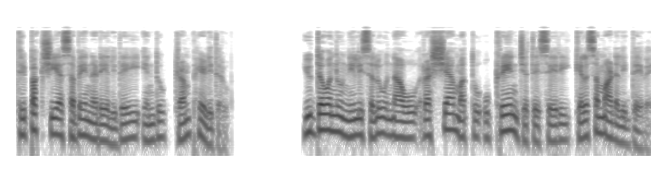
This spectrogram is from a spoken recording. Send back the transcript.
ತ್ರಿಪಕ್ಷೀಯ ಸಭೆ ನಡೆಯಲಿದೆ ಎಂದು ಟ್ರಂಪ್ ಹೇಳಿದರು ಯುದ್ಧವನ್ನು ನಿಲ್ಲಿಸಲು ನಾವು ರಷ್ಯಾ ಮತ್ತು ಉಕ್ರೇನ್ ಜತೆ ಸೇರಿ ಕೆಲಸ ಮಾಡಲಿದ್ದೇವೆ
